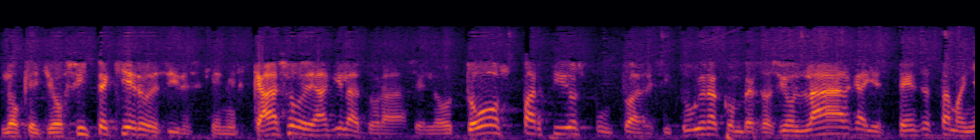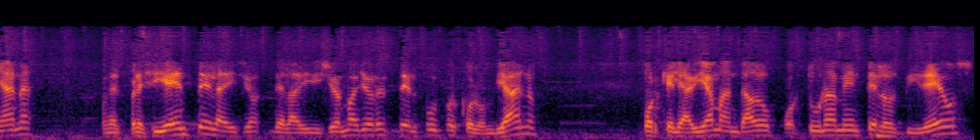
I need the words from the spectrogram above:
Lo que yo sí te quiero decir es que en el caso de Águilas Doradas, en los dos partidos puntuales, y tuve una conversación larga y extensa esta mañana con el presidente de la, división, de la división mayor del fútbol colombiano, porque le había mandado oportunamente los videos,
